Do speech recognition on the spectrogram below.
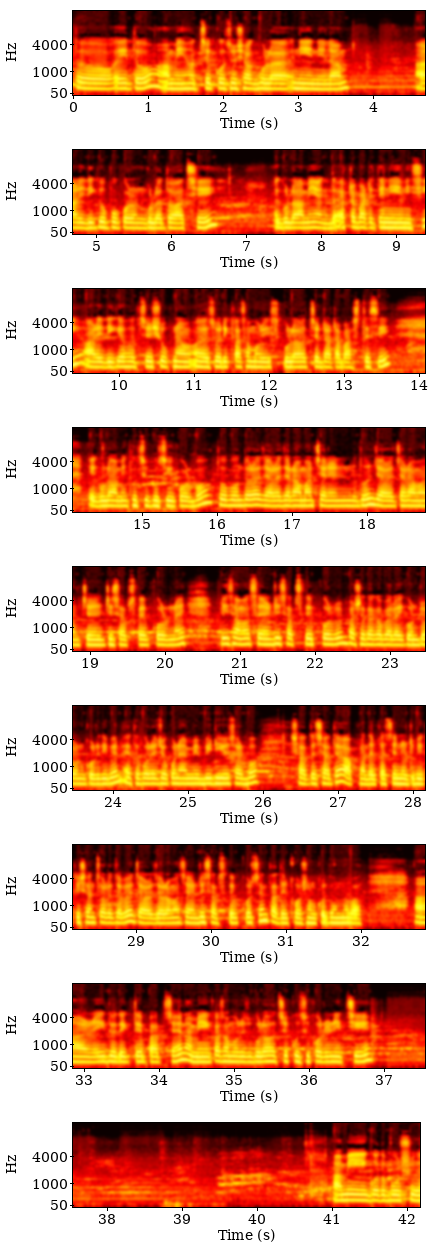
তো এই তো আমি হচ্ছে কচু শাকগুলা নিয়ে নিলাম। আর এদিকে উপকরণগুলো তো আছেই। এগুলো আমি একদম একটা বাটিতে নিয়ে নিছি। আর এদিকে হচ্ছে শুকনো সরি, কাঁচামরিচগুলো হচ্ছে ডাটা বাছতেছি এগুলো আমি কুচি কুচি করব। তো বন্ধুরা, যারা যারা আমার চ্যানেল নতুন, যারা যারা আমার চ্যানেলটি সাবস্ক্রাইব করে নেয় প্লিজ আমার চ্যানেলটি সাবস্ক্রাইব করবেন। পাশে থাকা বেলাইকনটি অন করে দিবেন। এতে করে যখন আমি ভিডিও ছাড়বো, সাথে সাথে আপনাদের কাছে নোটিফিকেশান চলে যাবে। যারা যারা আমার চ্যানেলটি সাবস্ক্রাইব করছেন, তাদেরকে অসংখ্য ধন্যবাদ। আর এই তো দেখতে পাচ্ছেন, আমি কাঁচামরিচগুলো হচ্ছে কুচি করে নিচ্ছি। আমি গত পরশু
